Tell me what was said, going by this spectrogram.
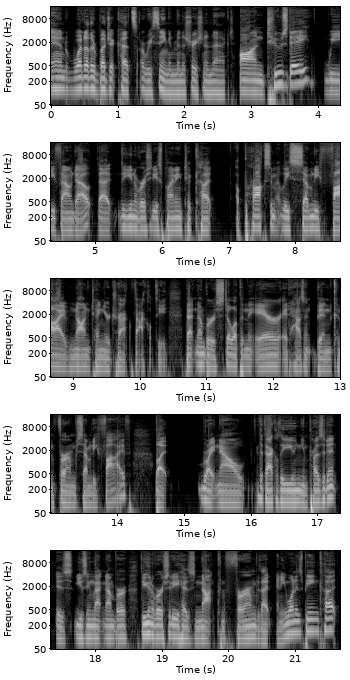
And what other budget cuts are we seeing administration enact? On Tuesday, we found out that the university is planning to cut approximately 75 non tenure track faculty. That number is still up in the air. It hasn't been confirmed 75, but right now the faculty union president is using that number. The university has not confirmed that anyone is being cut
